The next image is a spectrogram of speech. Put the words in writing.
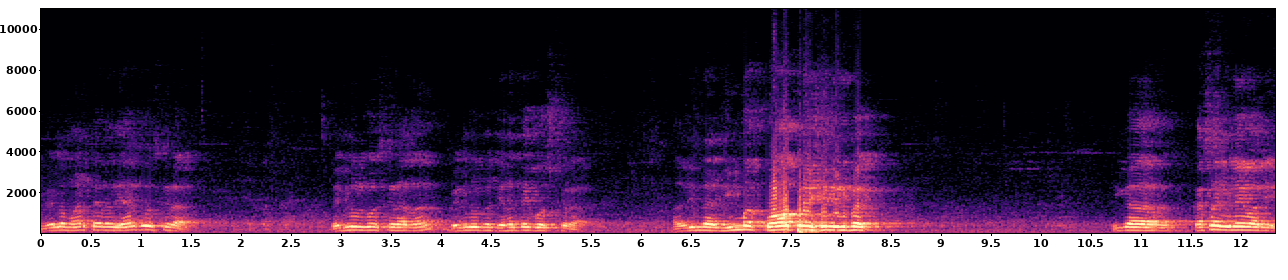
ಇವೆಲ್ಲ ಮಾಡ್ತಾ ಇರೋದು ಯಾರಿಗೋಸ್ಕರ? ಬೆಂಗಳೂರಿಗೋಸ್ಕರ ಅಲ್ಲ, ಬೆಂಗಳೂರಿನ ಜನತೆಗೋಸ್ಕರ. ಅದರಿಂದ ನಿಮ್ಮ ಕೋಆಪರೇಷನ್ ಇರಬೇಕು. ಈಗ ಕಸ ವಿಲೇವಾರಿ,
